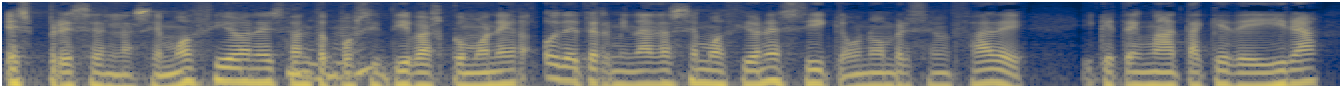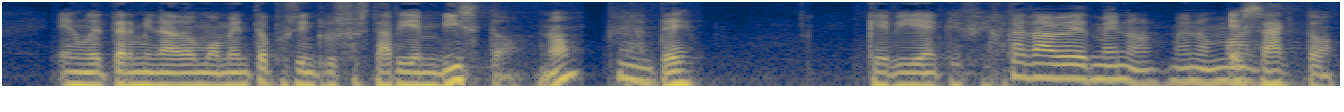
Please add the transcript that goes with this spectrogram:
expresen las emociones tanto positivas como negativas o determinadas emociones sí que un hombre se enfade y que tenga un ataque de ira en un determinado momento pues incluso está bien visto no hmm. Qué bien que fíjate cada vez menos menos mal exacto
